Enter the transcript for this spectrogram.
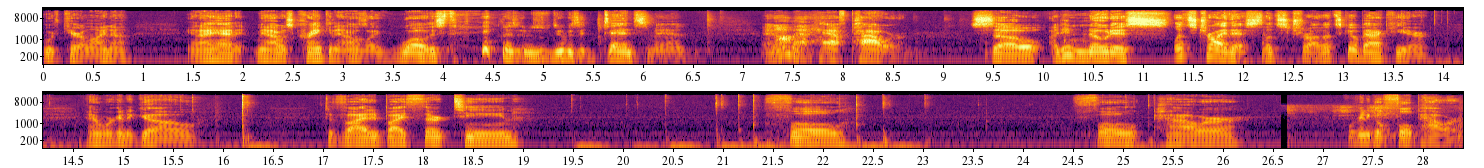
North Carolina and I had it, man, I was cranking it. I was like, whoa, this thing was, it was, it was intense, man and I'm at half power. So I didn't notice. Let's try this. Let's try. Let's go back here, and we're gonna go divided by 13 full full power we're gonna go full power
